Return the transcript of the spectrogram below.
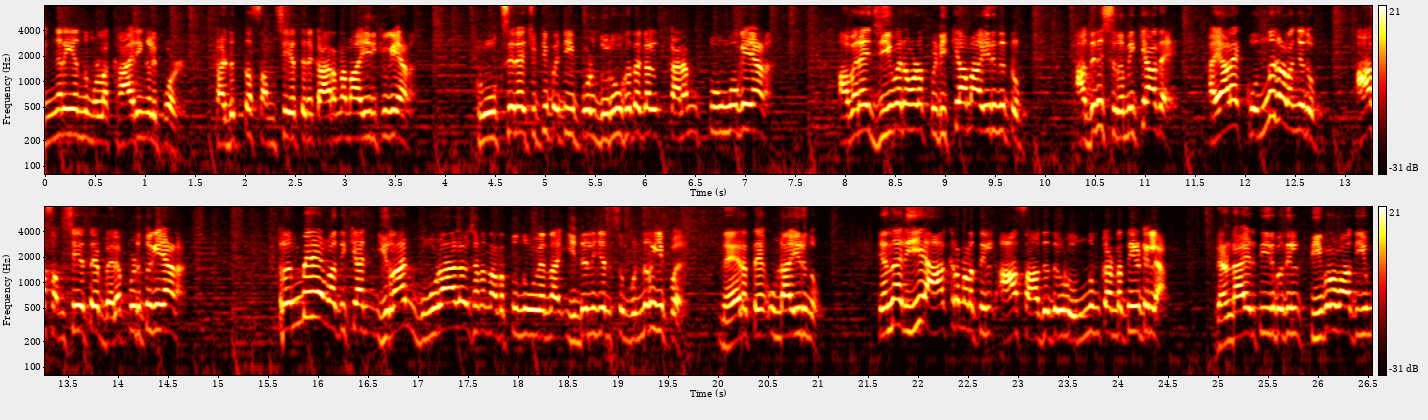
എങ്ങനെയെന്നുമുള്ള കാര്യങ്ങൾ ഇപ്പോൾ കടുത്ത സംശയത്തിന് കാരണമായിരിക്കുകയാണ്. ക്രൂക്സിനെ ചുറ്റിപ്പറ്റി ഇപ്പോൾ ദുരൂഹതകൾ കനം തൂങ്ങുകയാണ്. അവനെ ജീവനോടെ പിടിക്കാമായിരുന്നിട്ടും അതിന് ശ്രമിക്കാതെ അയാളെ കൊന്നുകളഞ്ഞതും ആ സംശയത്തെ ബലപ്പെടുത്തുകയാണ്. ട്രംപിനെ വധിക്കാൻ ഇറാൻ ഗൂഢാലോചന നടത്തുന്നു എന്ന ഇന്റലിജൻസ് മുന്നറിയിപ്പ് നേരത്തെ ഉണ്ടായിരുന്നു. എന്നാൽ ഈ ആക്രമണത്തിൽ ആ സാധ്യതകൾ ഒന്നും കണ്ടെത്തിയിട്ടില്ല. രണ്ടായിരത്തി ഇരുപതിൽ തീവ്രവാദിയും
